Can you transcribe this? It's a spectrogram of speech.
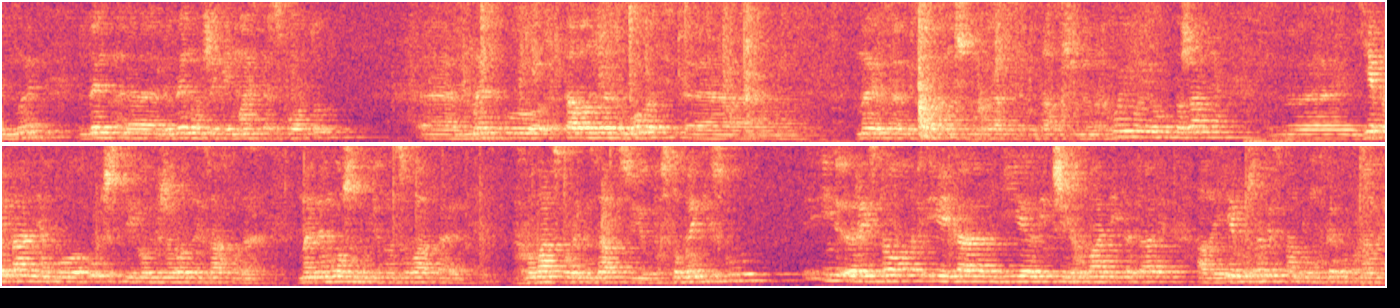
людьми. Людина, е, людина вже є майстер спорту. Е, Ми таку талановиту молодь. е, Ми це обіцяли нашому колезі депутату, що ми врахуємо його бажання. Е, Є питання по участі його в міжнародних заходах. Ми не можемо фінансувати громадську організацію Постомитівську і реєстровану, і яка діє в іншій громаді і так далі. Але є можливість нам допомогти по програмі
